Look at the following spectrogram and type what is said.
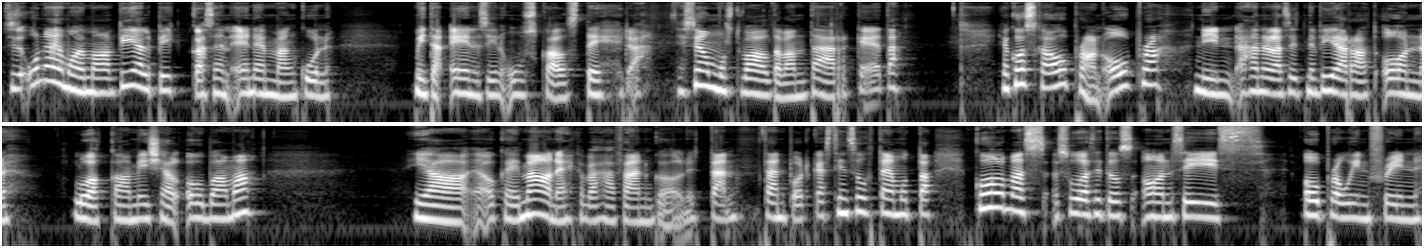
Siis unelmoimaan vielä pikkasen enemmän kuin mitä ensin uskalsi tehdä. Ja se on musta valtavan tärkeää. Ja koska Oprah on Oprah, niin hänellä sitten ne vieraat on luokkaa Michelle Obama. Ja okei, okay, mä oon ehkä vähän fangirl nyt tämän, tämän podcastin suhteen, mutta kolmas suositus on siis Oprah Winfreyn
